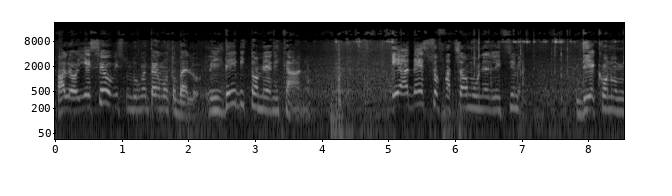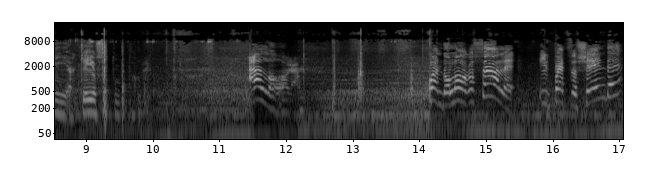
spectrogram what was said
Allora, ieri sera ho visto un documentario molto bello, il debito americano. E adesso facciamo una lezione di economia, che io so tutto. Allora, quando l'oro sale, il prezzo scende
